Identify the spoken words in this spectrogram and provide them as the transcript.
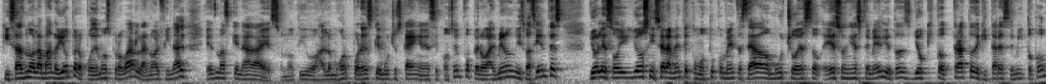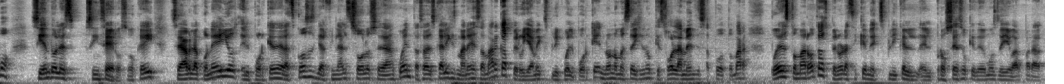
quizás no la mando yo, pero podemos probarla, ¿no? Al final es más que nada eso, ¿no? Digo, a lo mejor por eso es que muchos caen en ese concepto, pero al menos mis pacientes, yo les soy, yo sinceramente, como tú comentas, te ha dado mucho eso, eso en este medio, entonces yo quito, trato de quitar ese mito, ¿cómo? Siéndoles sinceros, ¿ok? Se habla con ellos, el porqué de las cosas y al final solo se dan cuenta, ¿sabes? Que Alex maneja esa marca, pero ya me explicó el porqué, no, no me está diciendo que solamente esa puedo tomar, puedes tomar otras, pero ahora sí que me explica el, proceso que debemos de llevar para,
